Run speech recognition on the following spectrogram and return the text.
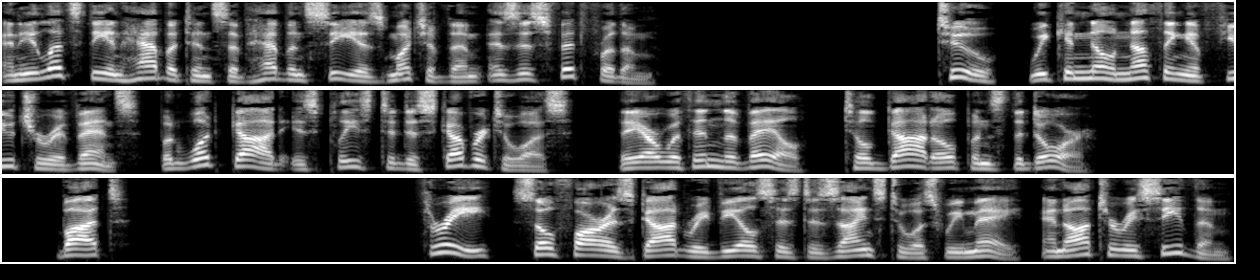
and he lets the inhabitants of heaven see as much of them as is fit for them. 2. We can know nothing of future events, but what God is pleased to discover to us, they are within the veil, till God opens the door. But 3. So far as God reveals his designs to us, we may and ought to receive them,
